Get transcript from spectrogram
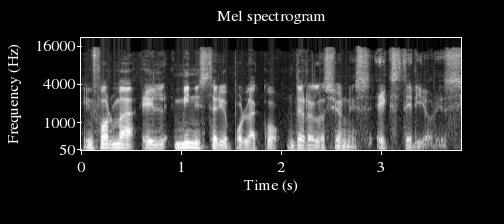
informa el Ministerio Polaco de Relaciones Exteriores.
